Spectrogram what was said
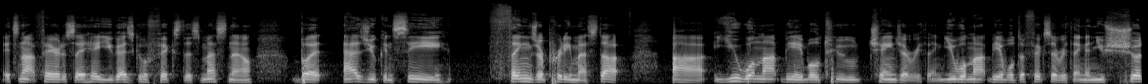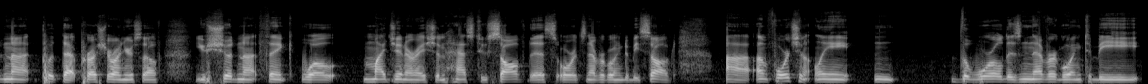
it's not fair to say, hey, you guys go fix this mess now. But as you can see, things are pretty messed up. uh, you will not be able to change everything. You will not be able to fix everything, and you should not put that pressure on yourself. You should not think, well, my generation has to solve this, or it's never going to be solved. Uh, unfortunately, the world is never going to be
